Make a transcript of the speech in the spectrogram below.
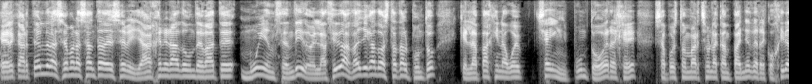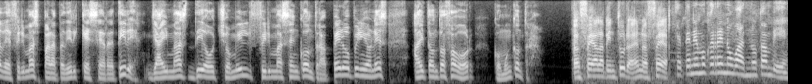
El cartel de la Semana Santa de Sevilla ha generado un debate muy encendido en la ciudad. Ha llegado hasta tal punto que en la página web chain.org se ha puesto en marcha una campaña de recogida de firmas para pedir que se retire. Ya hay más de 8.000 firmas en contra, pero opiniones hay tanto a favor como en contra. No es fea la pintura, ¿eh? No es fea. Que tenemos que renovarnos también.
